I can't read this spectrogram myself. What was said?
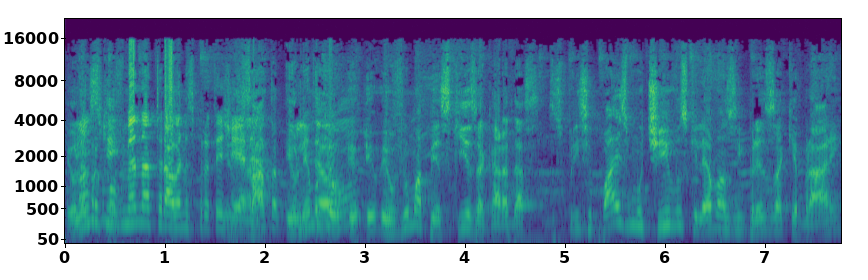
Eu lembro que movimento natural é nos proteger, Exato. né? Eu lembro Então- que eu, eu, eu vi uma pesquisa, cara, das, dos principais motivos que levam as empresas a quebrarem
